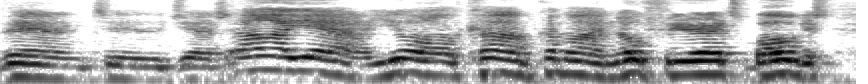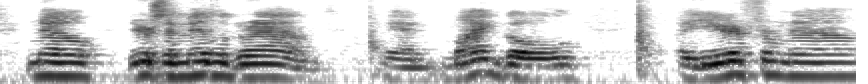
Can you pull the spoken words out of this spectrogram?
than to just, oh yeah, you all come, come on, no fear, it's bogus. No, there's a middle ground. And my goal, a year from now,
